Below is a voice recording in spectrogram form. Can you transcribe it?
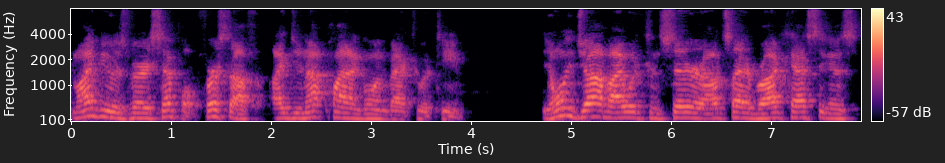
my view is very simple. First off, I do not plan on going back to a team. The only job I would consider outside of broadcasting is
